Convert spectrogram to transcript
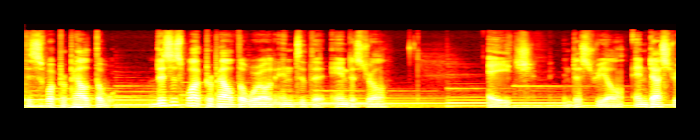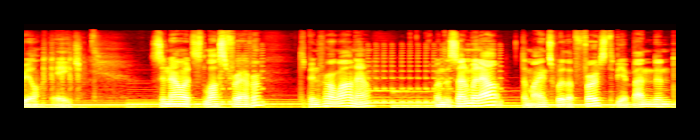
This is what propelled the this is what propelled the world into the industrial age. Industrial industrial age. So now it's lost forever. It's been for a while now. When the sun went out, the mines were the first to be abandoned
